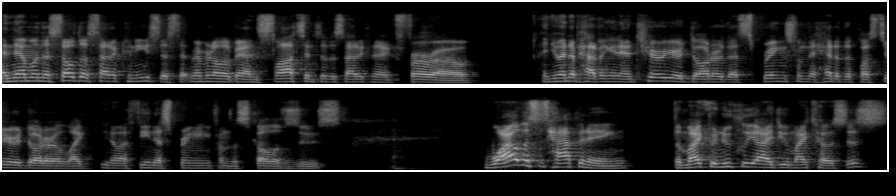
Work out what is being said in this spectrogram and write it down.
And then when the cell does cytokinesis, that membranellar band slots into the cytokinetic furrow, and you end up having an anterior daughter that springs from the head of the posterior daughter, like you know Athena springing from the skull of Zeus. While this is happening, the micronuclei do mitosis,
